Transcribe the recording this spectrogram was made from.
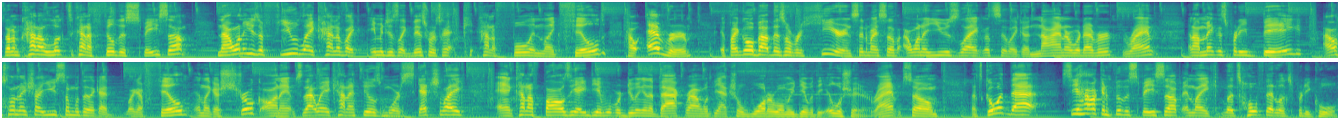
that I'm kind of look to kind of fill this space up. Now I want to use a few like kind of like images like this where it's kind of full and like filled. However, if I go about this over here, instead of myself, I want to use like, let's say like a nine or whatever, right? And I'll make this pretty big. I also want to make sure I use some with like a, like a fill and like a stroke on it. So that way it kind of feels more sketch-like and kind of follows the idea of what we're doing in the background with the actual water when we did with the Illustrator, right? So let's go with that, see how I can fill the space up and like, let's hope that looks pretty cool.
